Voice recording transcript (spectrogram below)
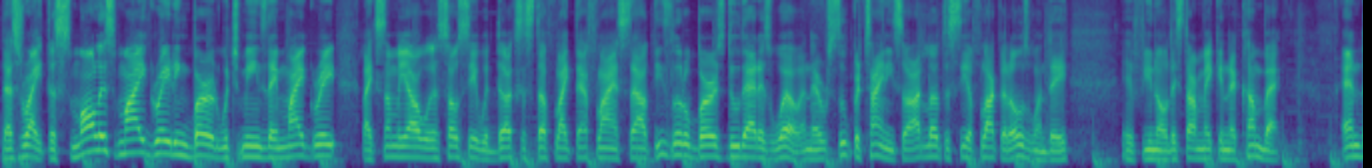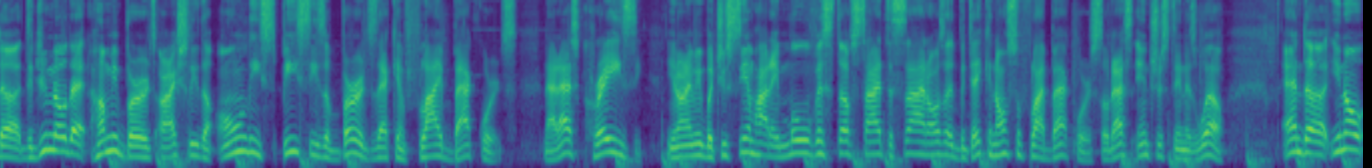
That's right, the smallest migrating bird, which means they migrate like some of y'all will associate with ducks and stuff like that flying south. These little birds do that as well, and they're super tiny. So I'd love to see a flock of those one day if you know they start making their comeback. And uh, did you know that hummingbirds are actually the only species of birds that can fly backwards? Now that's crazy. You know what I mean? But you see them how they move and stuff side to side, that, but they can also fly backwards. So that's interesting as well. And uh, you know,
